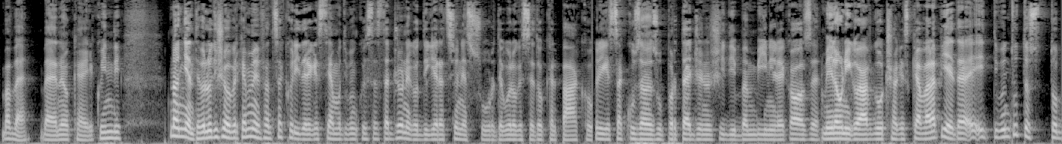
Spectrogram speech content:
vabbè, bene, ok, quindi No, niente, ve lo dicevo perché a me fa un sacco ridere che stiamo tipo in questa stagione con dichiarazioni assurde, quello che si tocca il pacco, quelli che si accusano di supportare i genocidi, i bambini, le cose, Meloni con la goccia che scava la pietra e, tipo in tutto sto,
